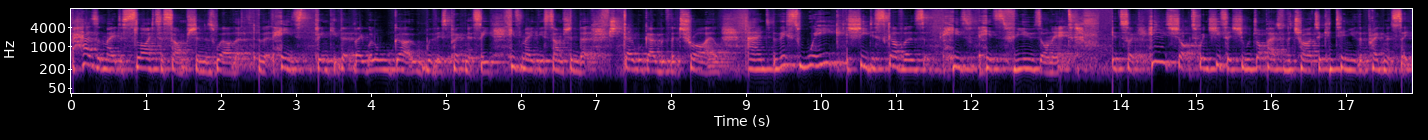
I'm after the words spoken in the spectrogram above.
has made a slight assumption as well that, that he's thinking that they will all go with this pregnancy. He's made the assumption that they will go with the trial. And this week she discovers his his views on it. So he's shocked when she says she will drop out of the trial to continue the pregnancy.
